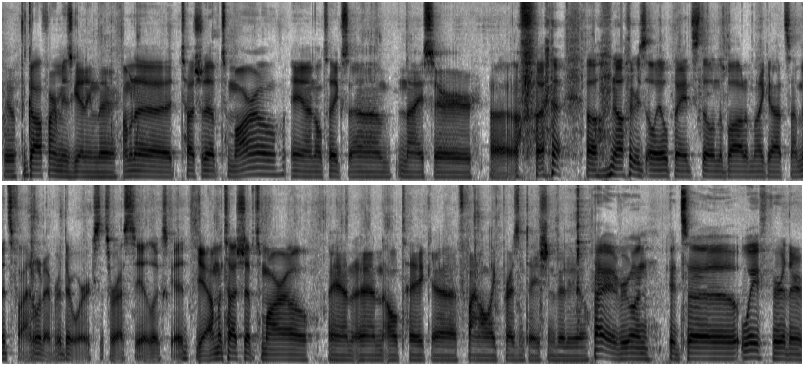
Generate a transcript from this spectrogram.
too. The Goff army is getting there. I'm gonna touch it up tomorrow and I'll take some nicer, uh, oh no, there's oil paint still in the bottom. I got some, it's fine, whatever, it works. It's rusty, it looks good. Yeah, I'm gonna touch it up tomorrow and, and I'll take a final like presentation video. Hi everyone, it's uh, way further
